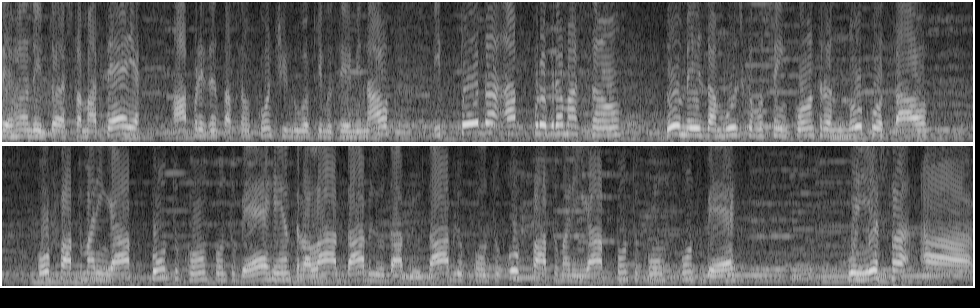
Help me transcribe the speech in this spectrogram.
Encerrando então esta matéria. A apresentação continua aqui no terminal e toda a programação do mês da música você encontra no portal ofatomaringá.com.br. Entra lá www.ofatomaringá.com.br. Conheça a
